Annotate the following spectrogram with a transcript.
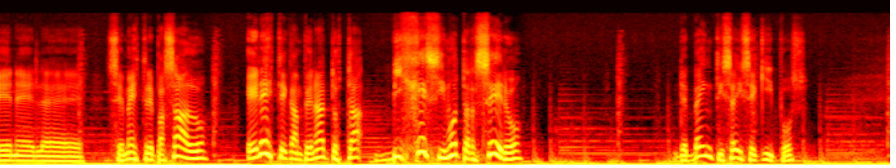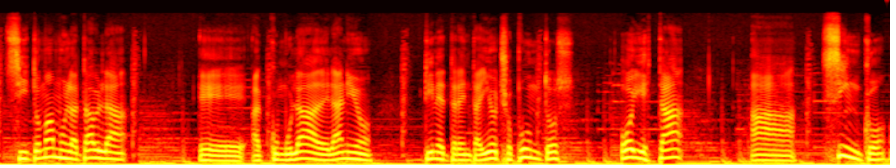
en el eh, semestre pasado. En este campeonato está vigésimo tercero de 26 equipos. Si tomamos la tabla eh, acumulada del año, tiene 38 puntos. Hoy está a 5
